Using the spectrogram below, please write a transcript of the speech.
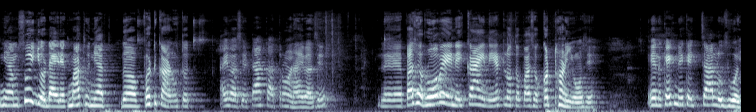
ને આમ સૂઈ ગયો ડાયરેક્ટ માથું ત્યાં ભટકાણું તો આવ્યા છે ટાંકા ત્રણ આવ્યા છે. એટલે પાછો રોવે નહીં કાંઈ નહીં એટલો તો પાછો કઠણિયો છે. એને કંઈક ને કંઈક ચાલુ જ હોય.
